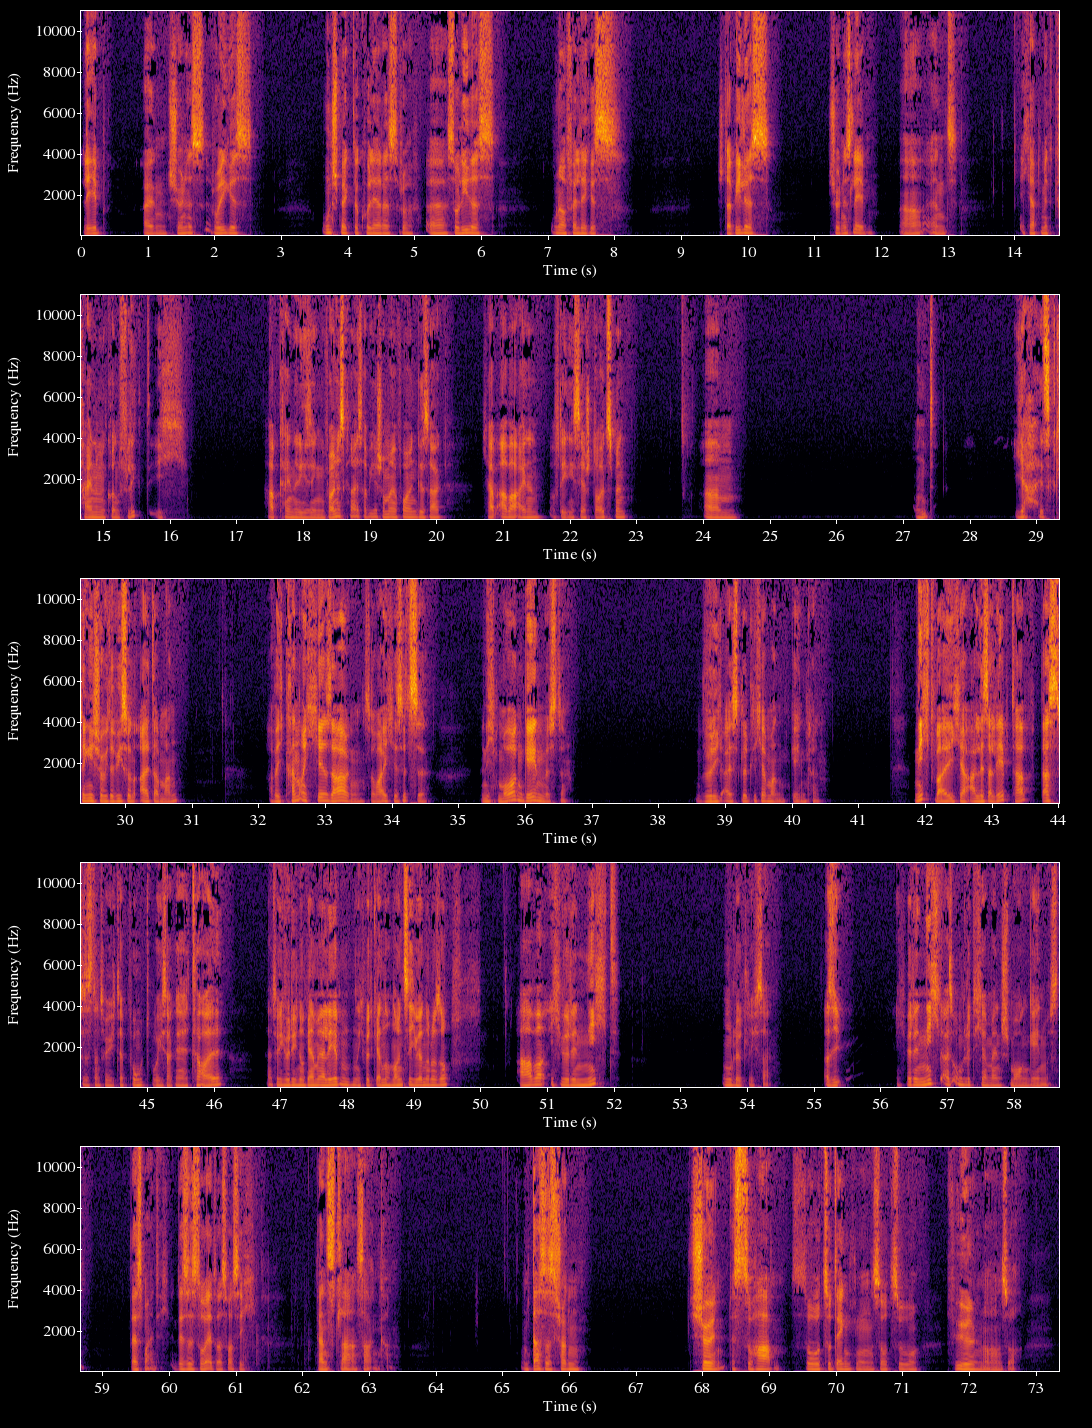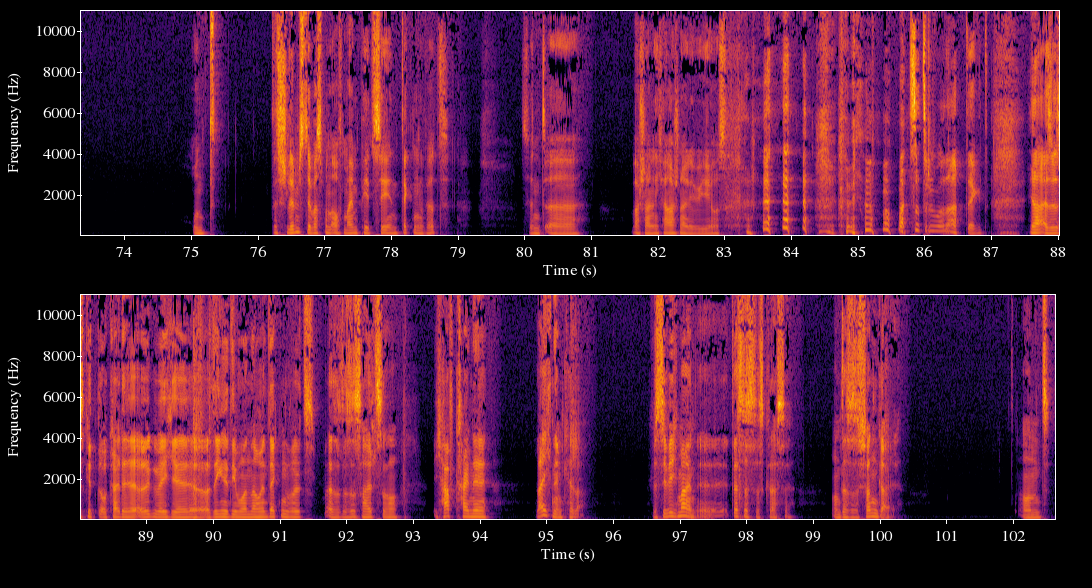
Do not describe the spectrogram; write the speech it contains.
lebe ein schönes, ruhiges, unspektakuläres, äh, solides, unauffälliges, stabiles, schönes Leben. Ja, und ich habe mit keinem Konflikt, ich habe keinen riesigen Freundeskreis, habe ich ja schon mal vorhin gesagt. Ich habe aber einen, auf den ich sehr stolz bin. Ähm, und ja, jetzt klinge ich schon wieder wie so ein alter Mann. Aber ich kann euch hier sagen, so war ich hier sitze, wenn ich morgen gehen müsste, würde ich als glücklicher Mann gehen können. Nicht, weil ich ja alles erlebt habe, das ist natürlich der Punkt, wo ich sage, toll, natürlich würde ich noch gerne mehr erleben, ich würde gerne noch 90 werden oder so, aber ich würde nicht unglücklich sein. Also ich, ich werde nicht als unglücklicher Mensch morgen gehen müssen. Das meinte ich. Das ist so etwas, was ich ganz klar sagen kann. Und das ist schon schön, das zu haben, so zu denken, so zu fühlen und so. Und das Schlimmste, was man auf meinem PC entdecken wird, sind äh, wahrscheinlich Haarschneidevideos. Wenn man so drüber nachdenkt. Ja, also es gibt auch keine irgendwelche äh, Dinge, die man noch entdecken will. Also das ist halt so, ich habe keine Leichen im Keller. Wisst ihr, wie ich meine? Äh, das ist das Krasse. Und das ist schon geil. Und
